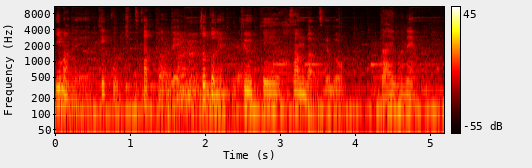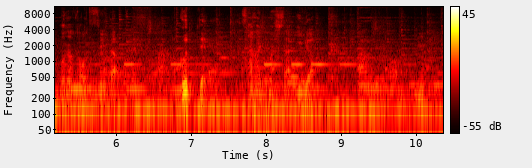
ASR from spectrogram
今ね結構きつかったんでちょっとね休憩挟んだんですけどだいぶねお腹落ち着いた。グッてね下がりました胃が、うん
